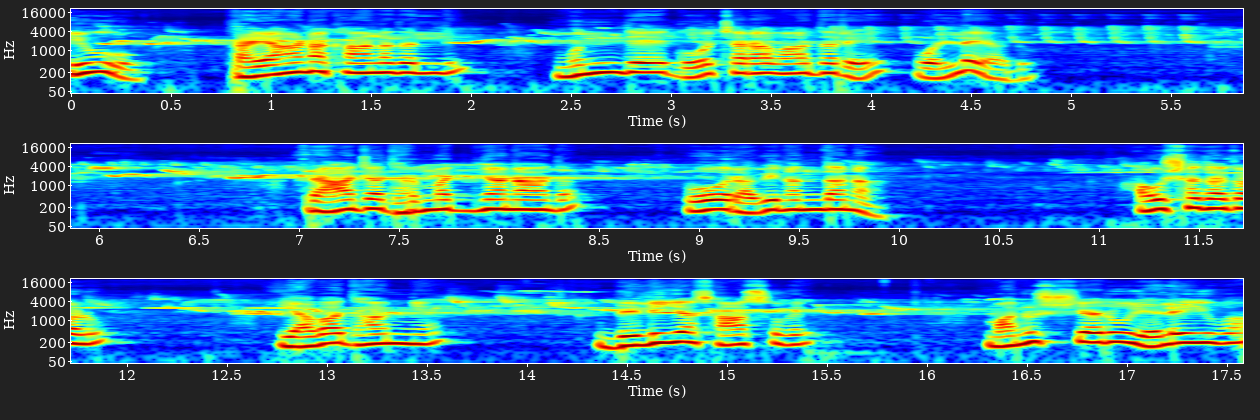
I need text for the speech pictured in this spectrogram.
ಇವು ಪ್ರಯಾಣ ಕಾಲದಲ್ಲಿ ಮುಂದೆ ಗೋಚರವಾದರೆ ಒಳ್ಳೆಯದು. ರಾಜಧರ್ಮಜ್ಞನಾದ ಓ ರವಿನಂದನ, ಔಷಧಗಳು, ಯವಧಾನ್ಯ, ಬಿಳಿಯ ಸಾಸುವೆ ಮನುಷ್ಯರು ಎಳೆಯುವ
